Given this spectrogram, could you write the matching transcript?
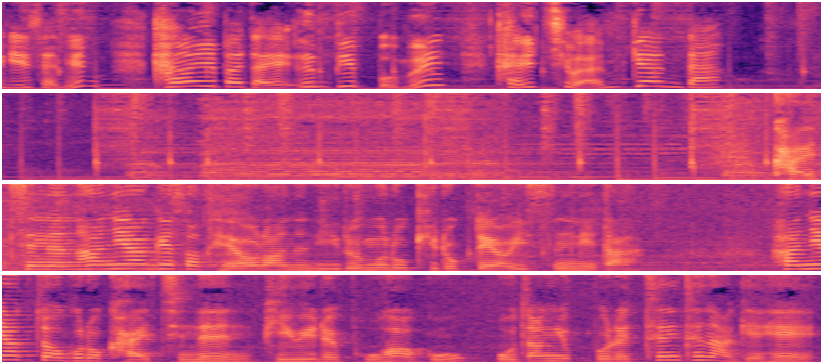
땅에 사는 가을 바다의 은빛 봄을 갈치와 함께한다. 갈치는 한의학에서 대어라는 이름으로 기록되어 있습니다. 한의학적으로 갈치는 비위를 보하고 오장육부를 튼튼하게 해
